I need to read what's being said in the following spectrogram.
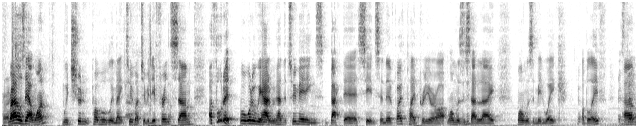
Correct. Rails out one, which shouldn't probably make too much of a difference. Um, I thought it. Well, what have we had? We've had the two meetings back there since, and they've both played pretty alright. One was a Saturday, one was a midweek, I believe. It's Um,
